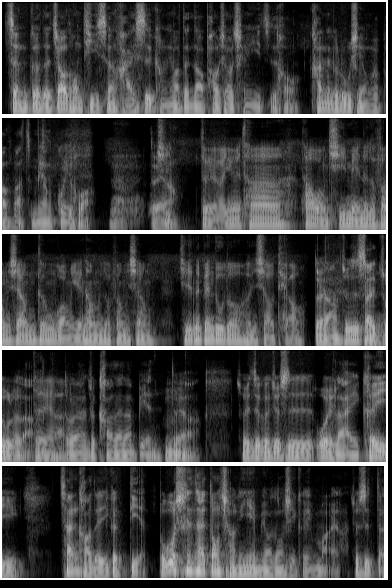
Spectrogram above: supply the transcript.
整个的交通提升，还是可能要等到炮校迁移之后，看那个路线有没有办法怎么样规划。嗯对啊，对啊，因为它它往奇美那个方向跟往延航那个方向，其实那边路都很小条。对啊，就是塞住了啦。对啊对啊，就卡在那边。对啊，所以这个就是未来可以参考的一个点。不过现在东桥你也没有东西可以买了，就是等，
